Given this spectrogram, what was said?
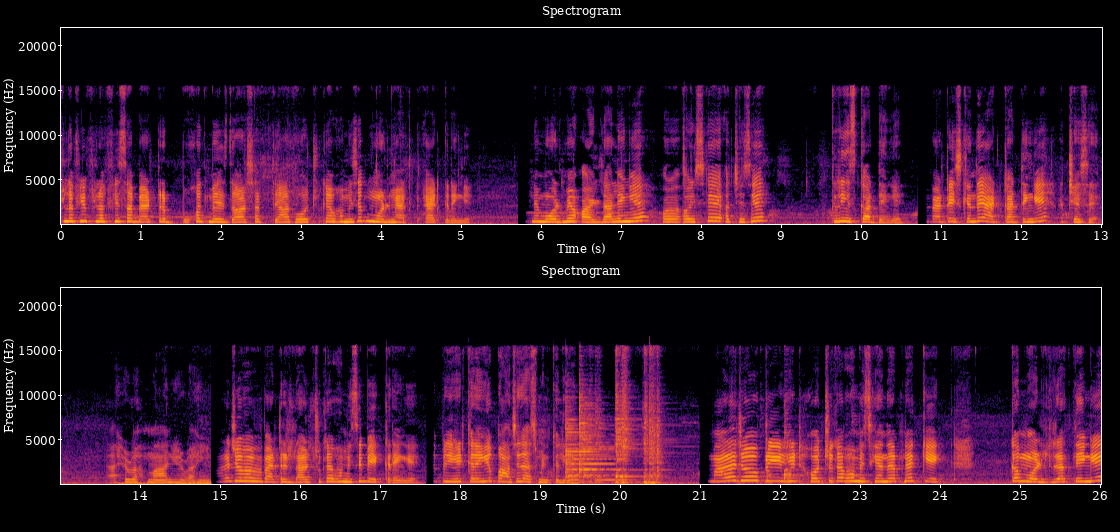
फ्लफी फ्लफी सा बैटर बहुत मज़ेदार सा तैयार हो चुका है। अब हम इसे मोल्ड में ऐड करेंगे। अपने मोल्ड में ऑयल डालेंगे और, और इसे अच्छे से क्रीज कर देंगे। बैटर इसके अंदर ऐड कर देंगे अच्छे से। रहीम हमारा जो बैटर डाल चुका है, अब हम इसे बेक करेंगे। प्री हीट करेंगे पाँच से दस मिनट के लिए। हमारा जो प्री हीट हो चुका है, अब हम इसके अंदर अपना केक का मोल्ड रख देंगे।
